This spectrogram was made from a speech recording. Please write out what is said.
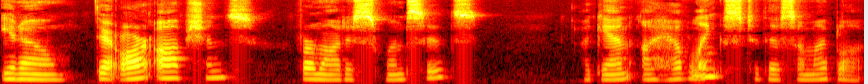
You know, there are options for modest swimsuits. Again, I have links to this on my blog.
